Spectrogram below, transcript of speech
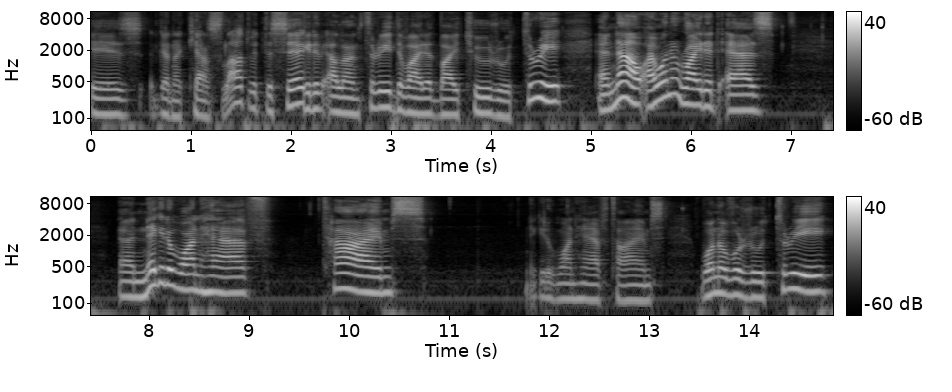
is going to cancel out with the 6, negative ln 3 divided by 2 root 3. And now I want to write it as uh, negative 1 half times negative 1 half times 1 over root 3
